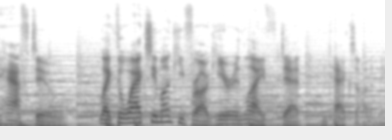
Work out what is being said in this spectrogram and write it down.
have to, like the waxy monkey frog here in life, death, and taxonomy.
